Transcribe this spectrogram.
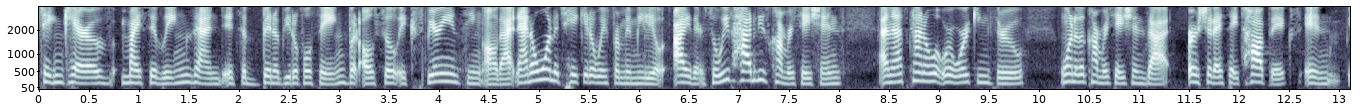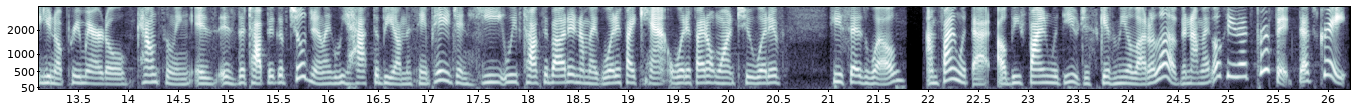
taking care of my siblings and it's a, been a beautiful thing, but also experiencing all that. And I don't want to take it away from Emilio either. So we've had these conversations and that's kind of what we're working through. One of the conversations that, or should I say topics in, you know, premarital counseling is, is the topic of children. Like we have to be on the same page. And he, we've talked about it and I'm like, what if I can't? What if I don't want to? What if he says, well, I'm fine with that. I'll be fine with you. Just give me a lot of love. And I'm like, okay, that's perfect. That's great.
